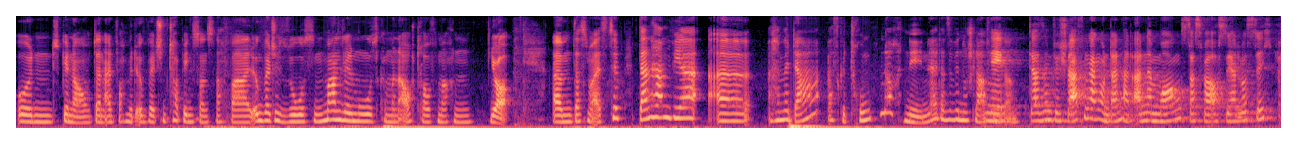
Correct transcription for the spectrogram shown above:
und genau, dann einfach mit irgendwelchen Toppings sonst nach Wahl. Irgendwelche Soßen, Mandelmus kann man auch drauf machen. Ja, ähm, das nur als Tipp. Dann haben wir, äh, haben wir da was getrunken noch? Nee, ne? Dann sind wir nur schlafen Nee, gegangen. da sind wir schlafen gegangen und dann hat Anne morgens, das war auch sehr lustig.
